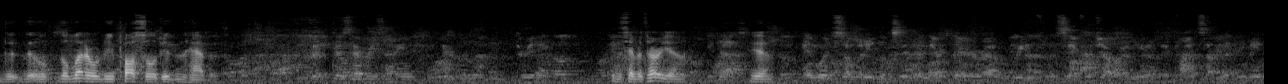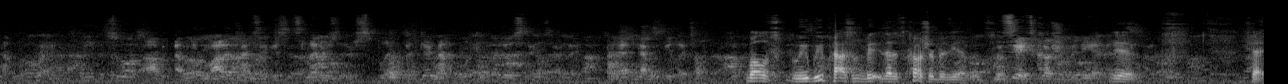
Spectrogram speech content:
the, the, the letter would be possible if you didn't have it. Does every Zayin really? In the Sefer Torah, yeah, yeah. And when somebody looks at it and they're, they're uh, reading from the Sefer Torah, you know, they find something that may not look right. So I, I mean, a lot of times, I guess it's letters that are split, but they're not looking at those things, are they? That, that would be like, Well, it's, we we pass on that it's kosher, yeah, it's, let's say it's kosher end. yeah. Okay.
